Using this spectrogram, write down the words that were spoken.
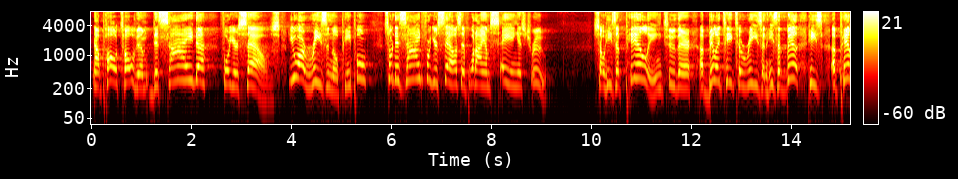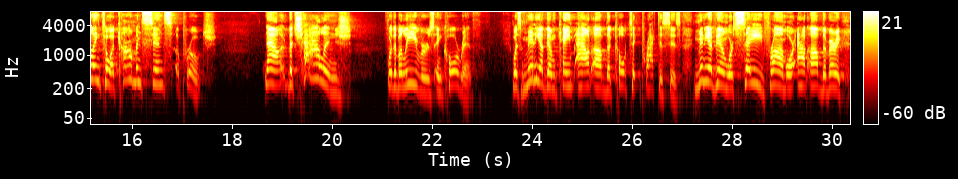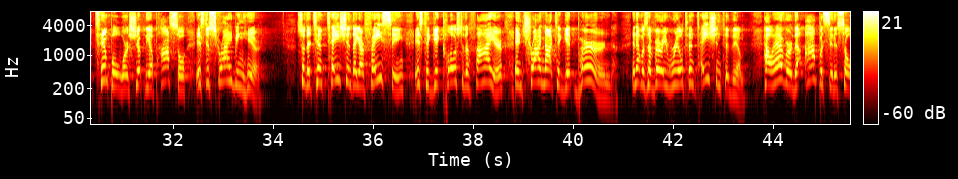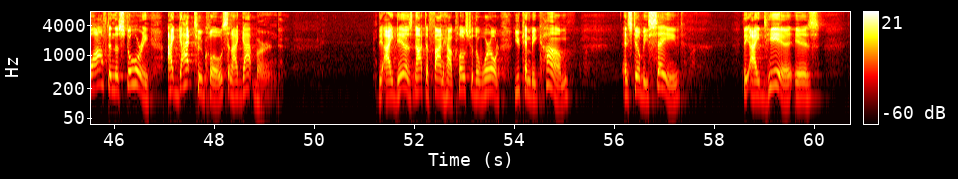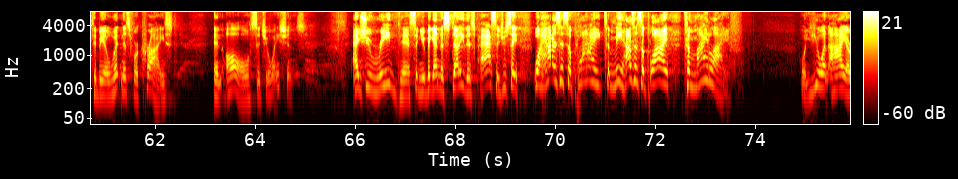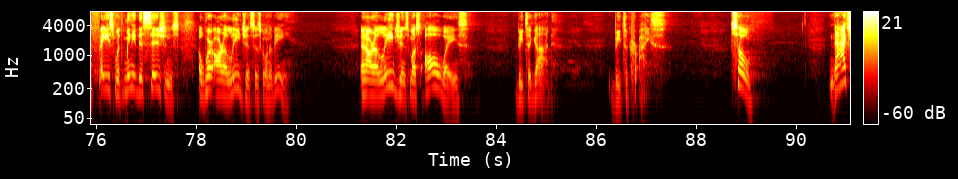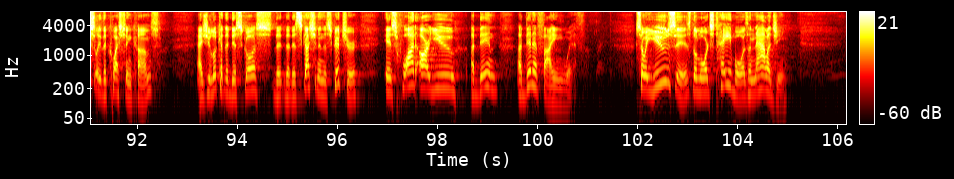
Now, Paul told them, decide for yourselves. You are reasonable people, so decide for yourselves if what I am saying is true. So he's appealing to their ability to reason. He's, abil- he's appealing to a common sense approach. Now, the challenge for the believers in Corinth was many of them came out of the cultic practices. Many of them were saved from or out of the very temple worship the apostle is describing here. So, the temptation they are facing is to get close to the fire and try not to get burned. And that was a very real temptation to them. However, the opposite is so often the story. I got too close and I got burned. The idea is not to find how close to the world you can become and still be saved. The idea is to be a witness for Christ in all situations. As you read this and you begin to study this passage, you say, Well, how does this apply to me? How does this apply to my life? Well, you and I are faced with many decisions of where our allegiance is going to be. And our allegiance must always be to God, be to Christ. So, naturally, the question comes as you look at the discourse, the, the discussion in the scripture, is what are you ident- identifying with? So he uses the Lord's table as an analogy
